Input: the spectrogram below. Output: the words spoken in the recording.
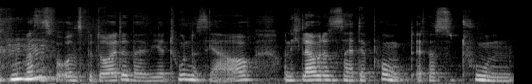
mhm. was es für uns bedeutet, weil wir tun es ja auch. Und ich glaube, das ist halt der Punkt, etwas zu tun.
